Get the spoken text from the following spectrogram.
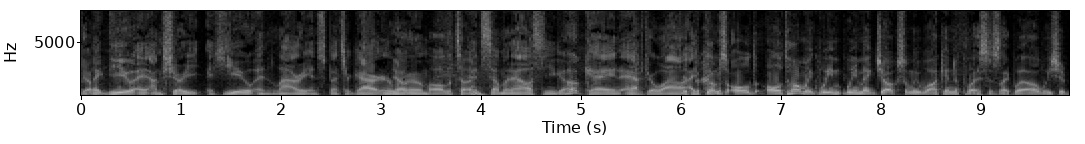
Yep. Like you, and I'm sure it's you and Larry and Spencer Garrett in a Yep, room all the time. and someone else, and you go okay, and after a while, It I think- becomes old old home week. We we make jokes when we walk into places like, well, we should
